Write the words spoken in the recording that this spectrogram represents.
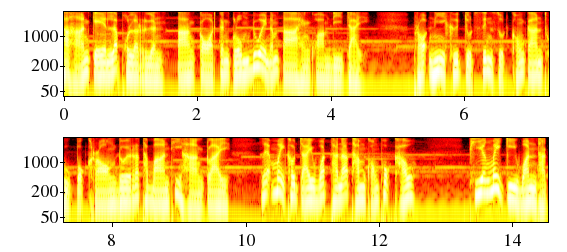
ทหารเกณฑ์และพลเรือนต่างกอดกันกลมด้วยน้ำตาแห่งความดีใจ เพราะนี่คือจุดสิ้นสุดของการถูกปกครองโดยรัฐบาลที่ห่างไกล และไม่เข้าใจวัฒนธรรมของพวกเขา เพียงไม่กี่วันถัด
